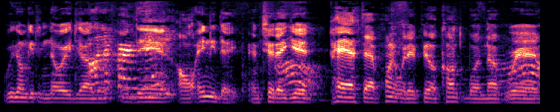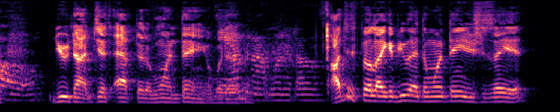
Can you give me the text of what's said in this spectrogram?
We're gonna get to know each other, the and then date? on any date until they Oh. get past that point where they feel comfortable enough where Oh. you're not just after the one thing or yeah, whatever." I'm not one of those. I just feel like if you had the one thing, you should say it.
